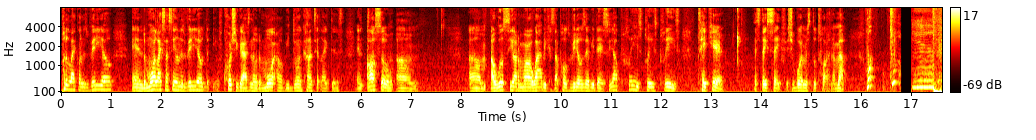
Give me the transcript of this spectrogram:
put a like on this video. And the more likes I see on this video, of course you guys know, the more I'll be doing content like this. And also, um, um, I will see y'all tomorrow. Why? Because I post videos every day. So y'all please, please, please take care and stay safe. It's your boy Mr. Whaatwaa, and I'm out. What?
